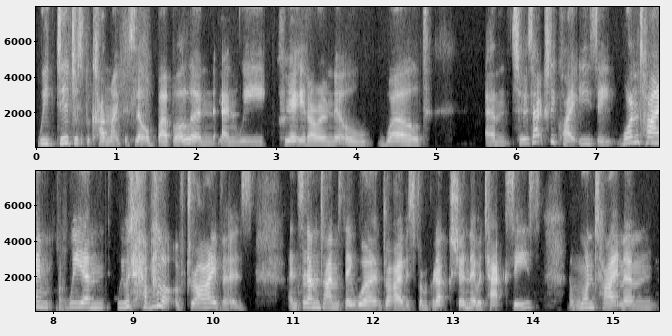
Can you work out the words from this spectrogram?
we did just become like this little bubble and yeah. and we created our own little world. Um, so it's actually quite easy. One time we um we would have a lot of drivers, and sometimes they weren't drivers from production; they were taxis. And one time um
